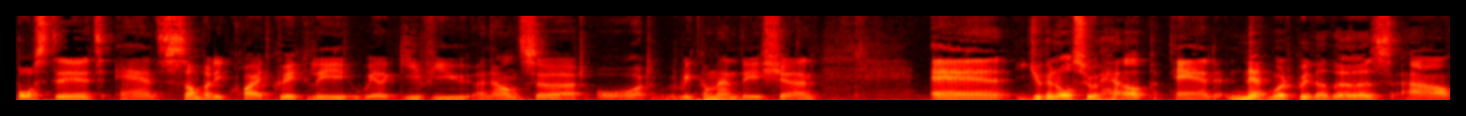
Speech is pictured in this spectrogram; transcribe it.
post it, and somebody quite quickly will give you an answer or recommendation and you can also help and network with others. Uh,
